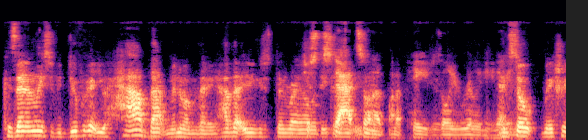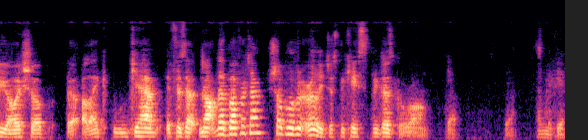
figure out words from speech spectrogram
because then at least if you do forget, you have that minimum there. You have that, you can just then write all the details. stats on a on a page is all you really need. I And mean, so make sure you always show up, like, you have, if there's that, not that buffer time, show up a little bit early just in case something does go wrong. Yeah, yeah, I'm with you.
